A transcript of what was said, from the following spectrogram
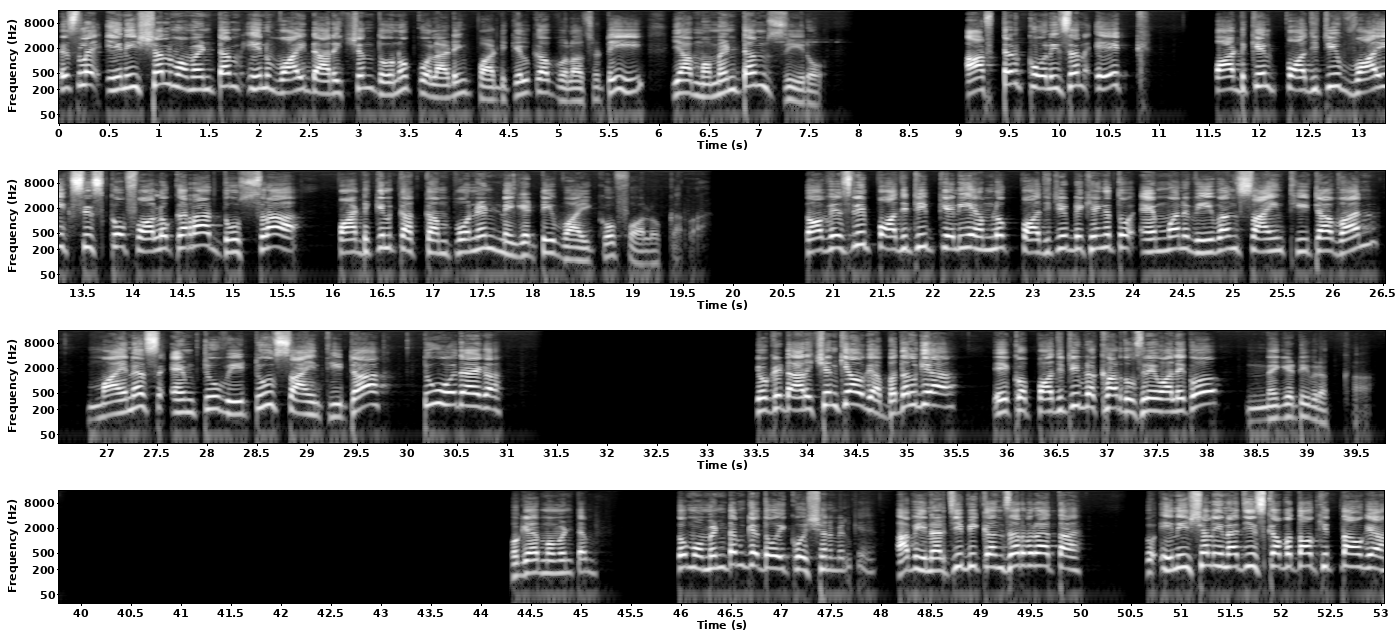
इसलिए initial momentum in y direction दोनों कोलाइडिंग पार्टिकल का वेलोसिटी या मोमेंटम ज़ीरो आफ्टर कोलिजन एक पार्टिकल पॉजिटिव वाई एक्सिस को फॉलो कर रहा है दूसरा पार्टिकल का कंपोनेंट नेगेटिव वाई को फॉलो कर. रहा तो ऑब्वियसली पॉजिटिव के लिए हम लोग पॉजिटिव लिखेंगे तो m one v one sine theta one minus m two v two sine theta two हो जाएगा। क्योंकि डायरेक्शन क्या हो गया? बदल गया। एक को पॉजिटिव रखा और दूसरे वाले को नेगेटिव रखा। हो गया मोमेंटम तो मोमेंटम के दो इक्वेशन मिलके। अब एनर्जी भी कंजर्व रहता है। तो इनिशियल एनर्जी इसका बताओ कितना हो गया?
